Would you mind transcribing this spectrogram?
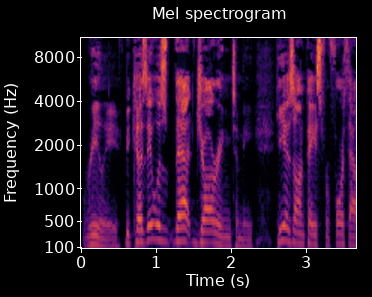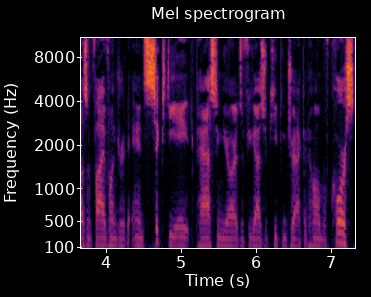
really, because it was that jarring to me. He is on pace for 4,568 passing yards. If you guys are keeping track at home, of course,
